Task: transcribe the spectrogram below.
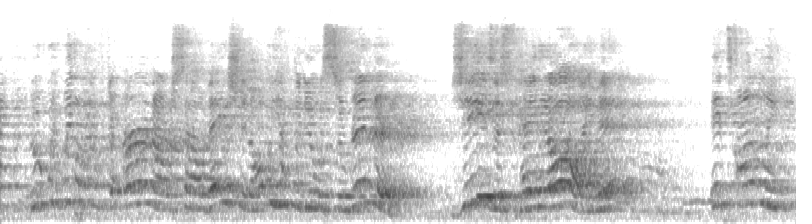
Like, we, don't have to earn our salvation. All we have to do is surrender. Jesus paid it all. Amen? It's only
